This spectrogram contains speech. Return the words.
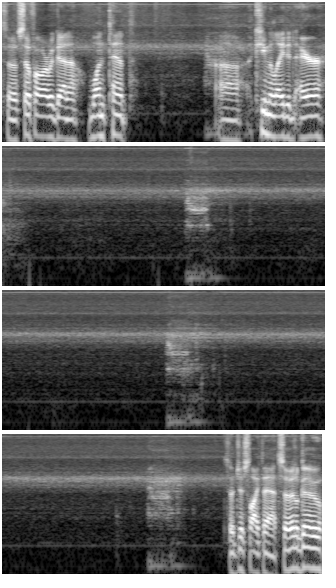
so so far we've got a one tenth uh, accumulated error. So just like that. So it'll go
